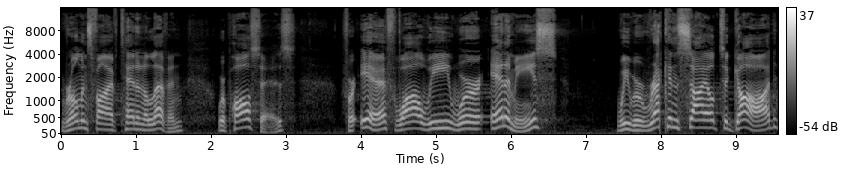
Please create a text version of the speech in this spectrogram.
Romans 5 10 and 11, where Paul says, For if, while we were enemies, we were reconciled to God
